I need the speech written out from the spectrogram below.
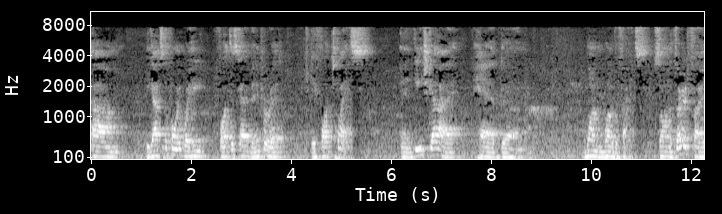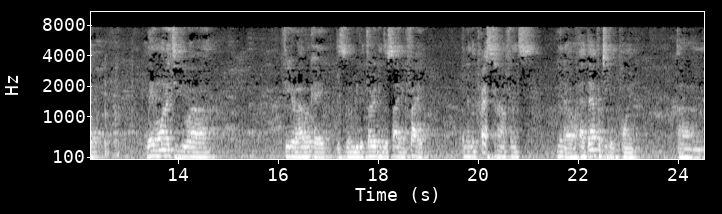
Um, he got to the point where he fought this guy, Benny Paret. They fought twice. and each guy had um, won one of the fights. So on the third fight, they wanted to uh, figure out, okay, this is going to be the third and deciding fight. And in the press conference, you know, at that particular point, um,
